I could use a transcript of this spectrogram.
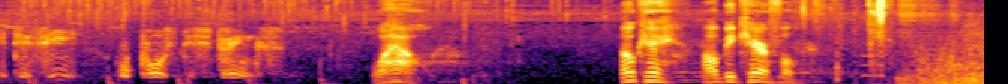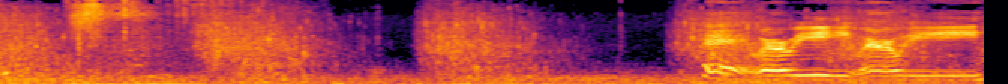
It is he who pulls the strings. Wow. Okay, I'll be careful. Okay, where are we? Where are we?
